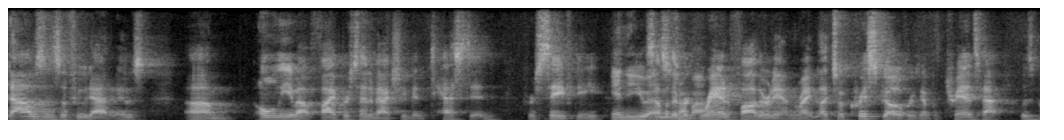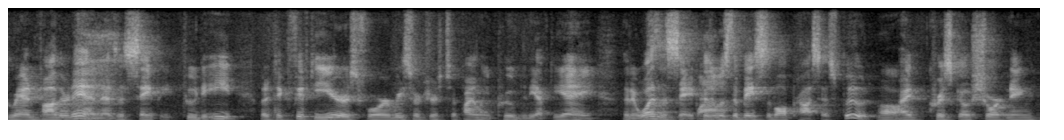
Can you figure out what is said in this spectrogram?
thousands of food additives. Um, only about five percent have actually been tested for safety In the US, Some of them are about. grandfathered in, right? Like so, Crisco, for example, trans fat was grandfathered in as a safe food to eat, but it took 50 years for researchers to finally prove to the FDA that it wasn't safe because it was the basis of all processed food, Oh. right? Crisco shortening,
